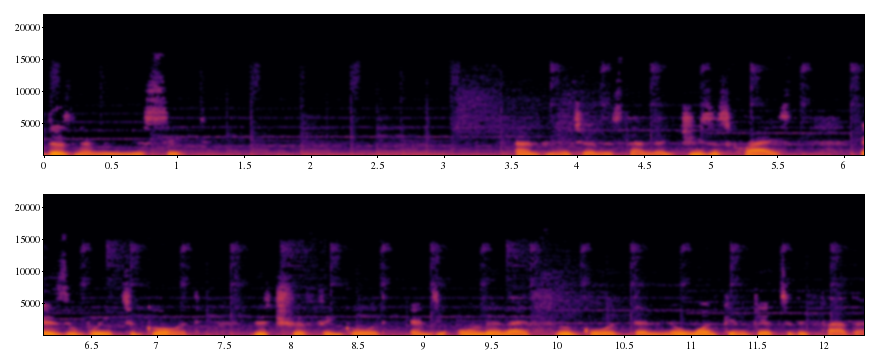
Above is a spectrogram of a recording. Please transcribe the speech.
does not mean you're saved. And we need to understand that Jesus Christ is the way to God, the truth in God, and the only life through God that no one can get to the Father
